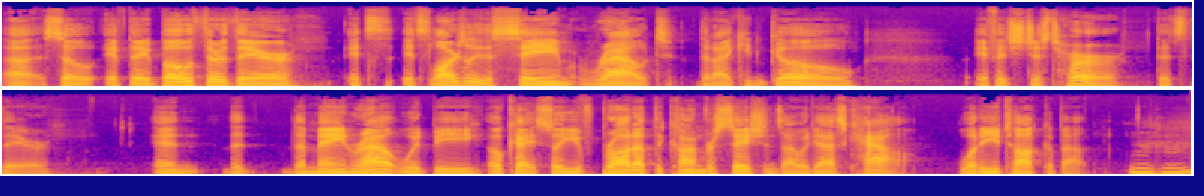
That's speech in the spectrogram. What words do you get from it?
Uh, so if they both are there, it's it's largely the same route that I can go if it's just her that's there. And the the main route would be okay. So you've brought up the conversations. I would ask how. What do you talk about? Mm-hmm.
